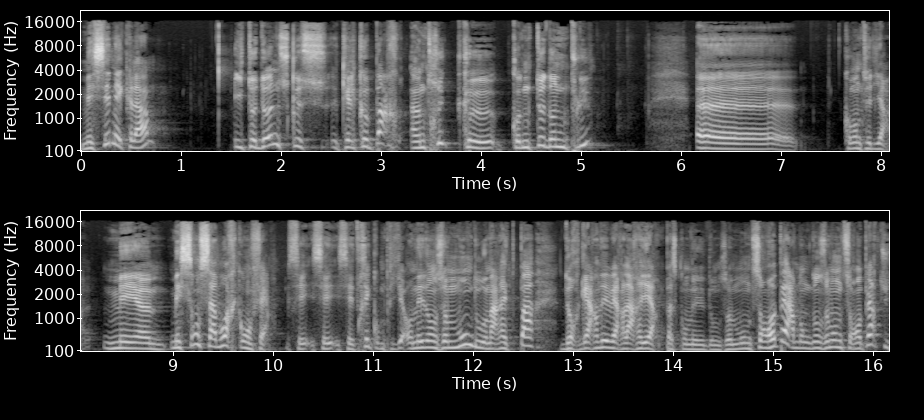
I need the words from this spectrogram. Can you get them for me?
mais ces mecs-là, ils te donnent ce que, quelque part, un truc qu'on ne te donne plus. Euh, comment te dire mais, euh, sans savoir qu'en faire. C'est, très compliqué. On est dans un monde où on n'arrête pas de regarder vers l'arrière parce qu'on est dans un monde sans repère. Donc dans un monde sans repère, tu,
